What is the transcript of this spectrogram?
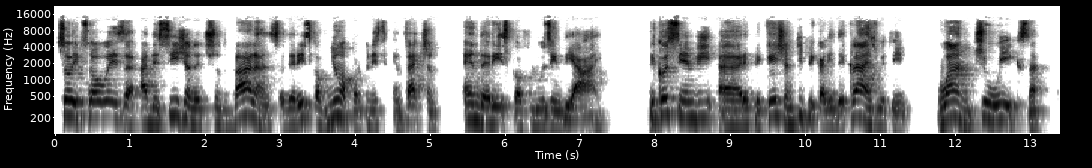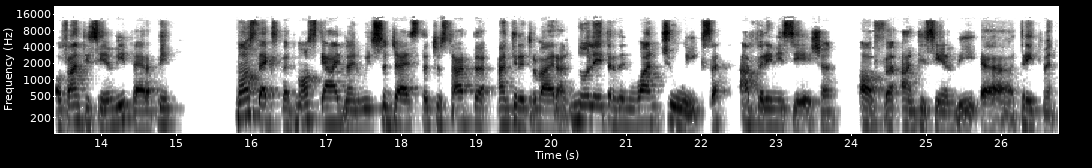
So it's always a, a decision that should balance the risk of new opportunistic infection and the risk of losing the eye. Because CMV uh, replication typically declines within one, two weeks of anti-CMV therapy, most experts, most guidelines will suggest to start antiretroviral no later than one, two weeks after initiation of anti-CMV uh, treatment.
